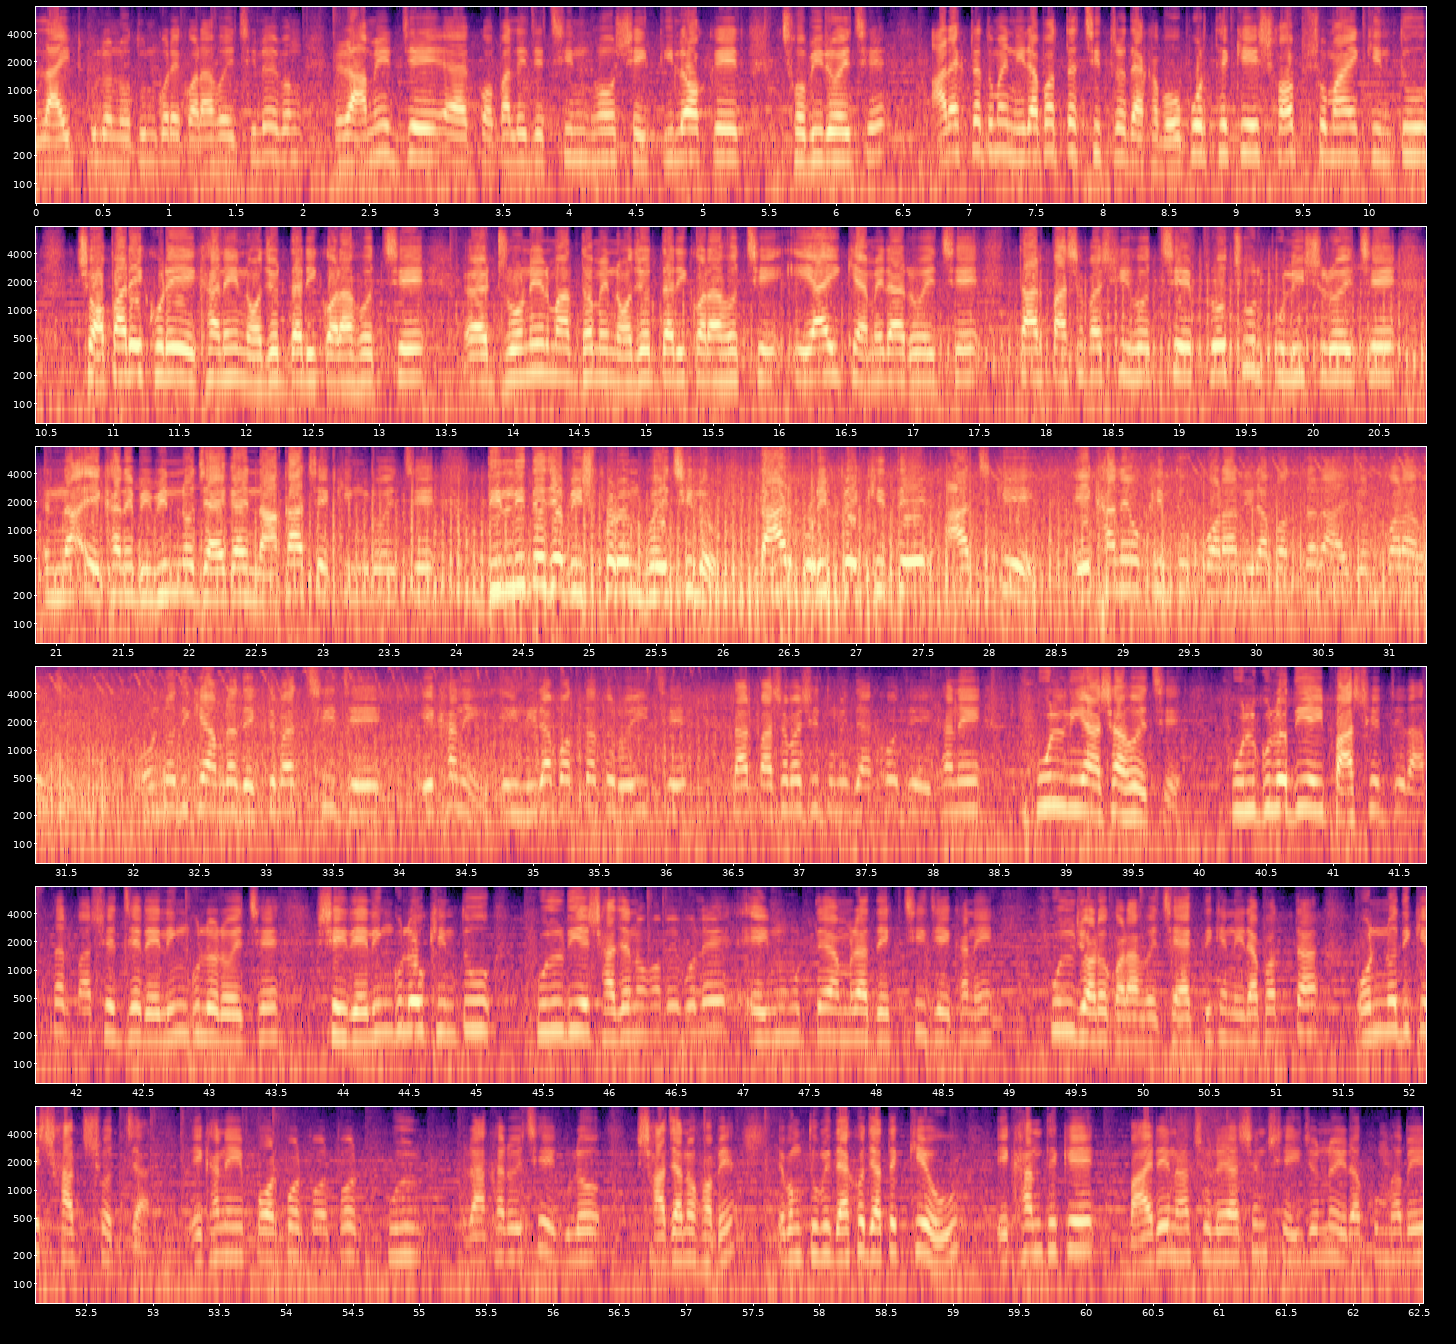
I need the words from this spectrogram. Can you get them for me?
লাইটগুলো নতুন করে করা হয়েছিল এবং রামের যে কপালে যে চিহ্ন, সেই তিলকের ছবি রয়েছে আর একটা তোমায় নিরাপত্তার চিত্র দেখাবো। ওপর থেকে সব সময় কিন্তু চপারে করে এখানে নজরদারি করা হচ্ছে ড্রোনের মাধ্যমে নজরদারি করা হচ্ছে, এআই ক্যামেরা রয়েছে, তার পাশাপাশি হচ্ছে প্রচুর পুলিশ রয়েছে, না, এখানে বিভিন্ন জায়গায় নাকা চেকিং রয়েছে। দিল্লিতে যে বিস্ফোরণ হয়েছিল, তার পরিপ্রেক্ষিতে আজকে এখানেও কিন্তু কড়া নিরাপত্তার আয়োজন করা হয়েছে। অন্যদিকে আমরা দেখতে পাচ্ছি যে এখানে এই নিরাপত্তা তো রয়েছে তার পাশাপাশি তুমি দেখো যে এখানে ফুল নিয়ে আসা হয়েছে। ফুলগুলো দিয়ে এই পাশের যে রাস্তার পাশের যে রেলিংগুলো রয়েছে, সেই রেলিংগুলোও কিন্তু ফুল দিয়ে সাজানো হবে বলে এই মুহূর্তে আমরা দেখছি যে এখানে ফুল জড়ো করা হয়েছে। একদিকে নিরাপত্তা, অন্যদিকে সাজসজ্জা। এখানে পরপর পরপর ফুল রাখা রয়েছে, এগুলো সাজানো হবে। এবং তুমি দেখো যাতে কেউ এখান থেকে বাইরে না চলে আসেন, সেই জন্য এরকমভাবে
